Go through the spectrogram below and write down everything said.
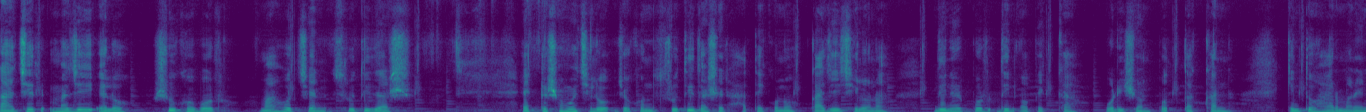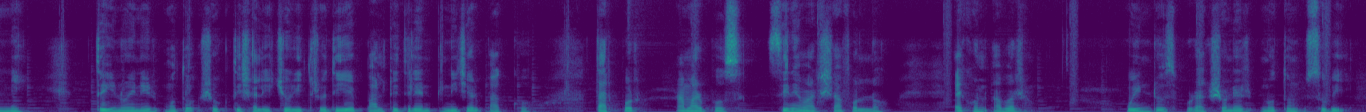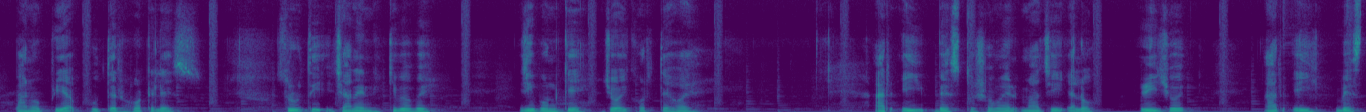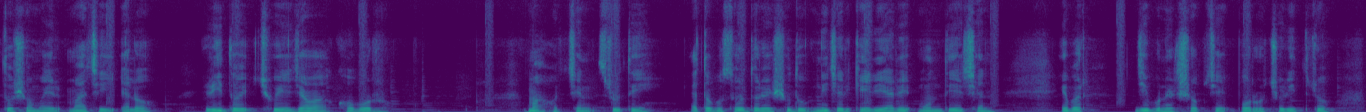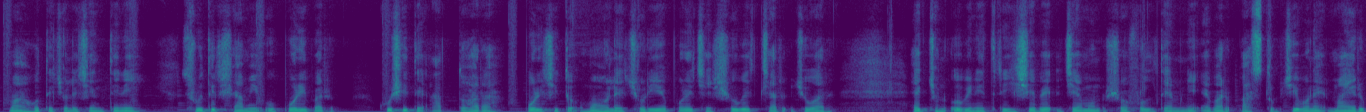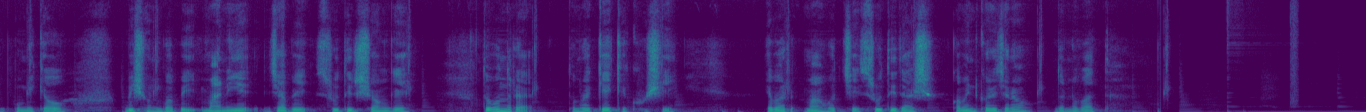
কাজের মাঝেই এলো সুখবর। মা হচ্ছেন শ্রুতি দাস একটা সময় ছিল যখন শ্রুতি দাসের হাতে কোনো কাজই ছিল না। দিনের পর দিন অপেক্ষা, অডিশন, প্রত্যাখ্যান, কিন্তু হার মানেননি। ত্রিনয়নীর মতো শক্তিশালী চরিত্র দিয়ে পাল্টে দিলেন নিজের ভাগ্য। তারপর আমার বস সিনেমার সাফল্য। এখন আবার উইন্ডোজ প্রোডাকশনের নতুন ছবি পানপ্রিয়া ভূতের হোটেলে শ্রুতি জানেন কীভাবে জীবনকে জয় করতে হয়। আর এই ব্যস্ত সময়ের মাঝেই এলো হৃদয়, আর এই ব্যস্ত সময়ের মাঝেই এলো হৃদয় ছুঁয়ে যাওয়া খবর। মা হচ্ছেন শ্রুতি, এত বছর ধরে শুধু নিজের কেরিয়ারে মন দিয়েছেন। এবার জীবনের সবচেয়ে বড় চরিত্র মা হতে চলেছেন তিনি। শ্রুতির স্বামী ও পরিবার খুশিতে আত্মহারা, পরিচিত মহলে ছড়িয়ে পড়েছে শুভেচ্ছার জোয়ার। একজন অভিনেত্রী হিসেবে যেমন সফল, তেমনি এবার বাস্তব জীবনে মায়ের ভূমিকাও ভীষণভাবেই মানিয়ে যাবে শ্রুতির সঙ্গে। তো বন্ধুরা, তোমরা কে কে খুশি? এবার মা হচ্ছে শ্রুতি দাস। কমেন্ট করে জানাও। ধন্যবাদ।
